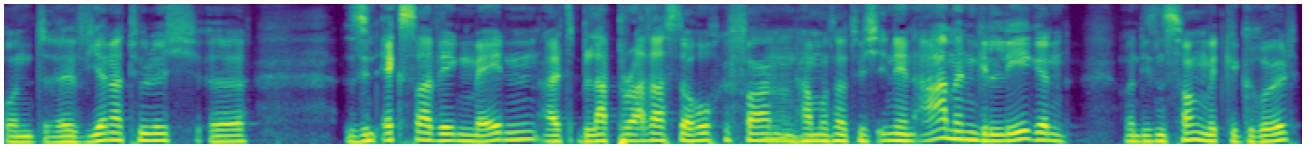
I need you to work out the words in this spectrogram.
Und äh, wir natürlich äh, sind extra wegen Maiden als Blood Brothers da hochgefahren Mhm. und haben uns natürlich in den Armen gelegen und diesen Song mitgegrölt.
